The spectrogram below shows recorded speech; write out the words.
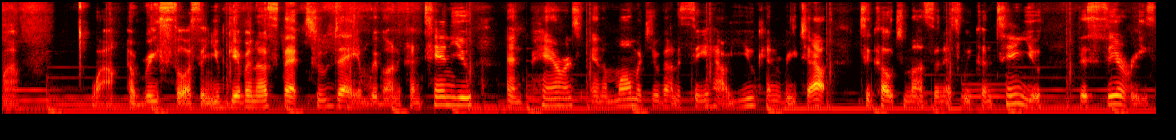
Wow. Wow. A resource. And you've given us that today. And we're going to continue. And parents, in a moment, you're going to see how you can reach out to Coach Munson as we continue this series.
